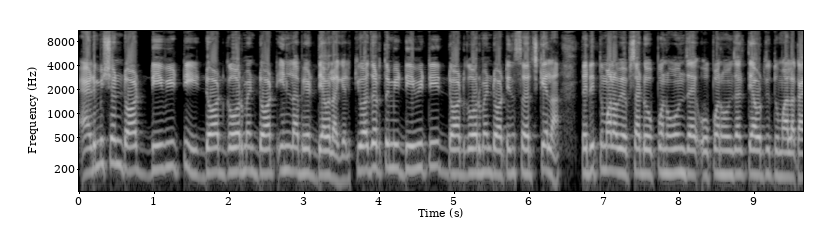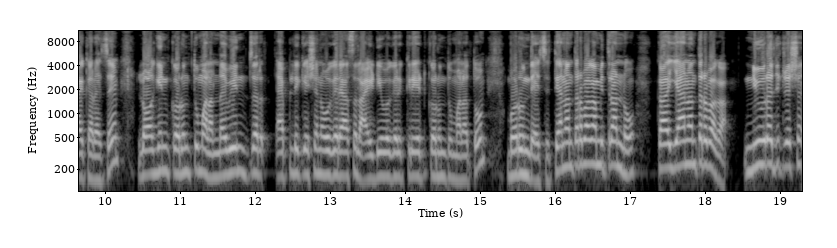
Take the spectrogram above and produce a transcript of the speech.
admission dot D V T dot government dot इनला भेट द्यावं लागेल. किंवा जर तुम्ही D V T dot government dot in search केला तरी तुम्हाला वेबसाईट ओपन होऊन जाईल ओपन होऊन जाईल त्यावरती तुम्हाला काय करायचं आहे लॉग इन करून तुम्हाला नवीन जर ॲप्लिकेशन वगैरे असेल आय डी वगैरे क्रिएट करून तुम्हाला तो भरून द्यायचा आहे. त्यानंतर बघा मित्रांनो का यानंतर बघा न्यू रजिस्ट्रेशन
